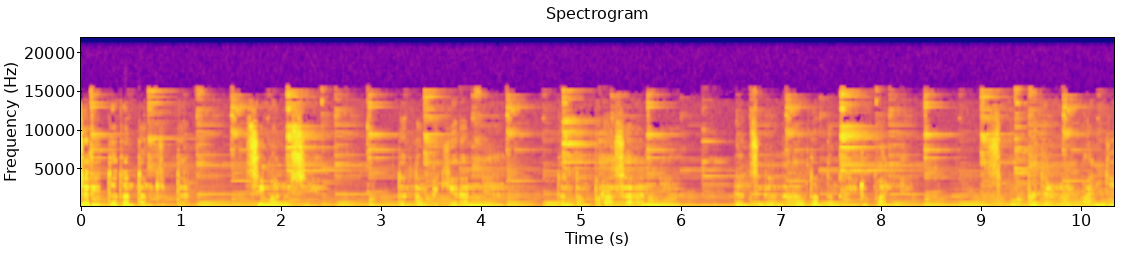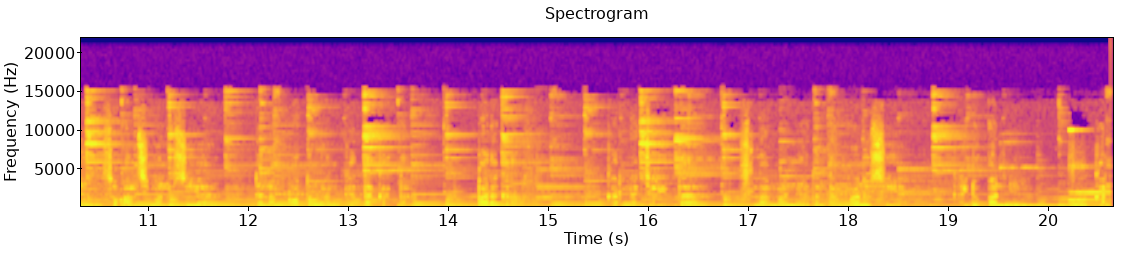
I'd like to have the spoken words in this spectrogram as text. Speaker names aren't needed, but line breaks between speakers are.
Cerita tentang kita, si manusia, tentang pikirannya, tentang perasaannya, dan segala hal tentang kehidupannya. Sebuah perjalanan panjang soal si manusia dalam potongan kata-kata, paragraf. Karena cerita selamanya tentang manusia, kehidupannya bukan.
